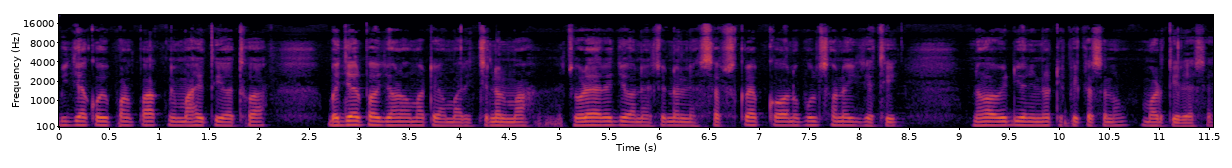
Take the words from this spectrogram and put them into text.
બીજા કોઈ પણ પાકની માહિતી અથવા બજાર ભાવ જાણવા માટે અમારી ચેનલમાં જોડાયા રહેજો અને ચેનલને સબસ્ક્રાઈબ કરવાનું ભૂલશો નહીં, જેથી નવા વિડીયોની નોટિફિકેશનો મળતી રહેશે.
